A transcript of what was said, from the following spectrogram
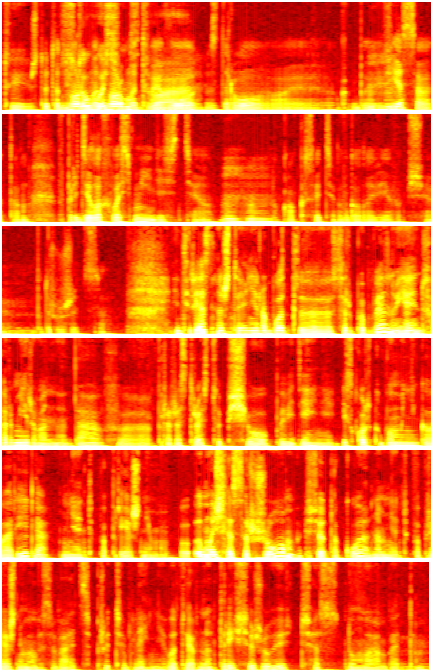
ты что это нормы, нормы твоего здорового э, как бы, угу. веса там, в пределах 80. Угу. Ну как с этим в голове вообще подружиться? Интересно, что я не работаю с РПП, но я информирована да, в, про расстройство пищевого поведения. И сколько бы мы ни говорили, мне это по-прежнему. Мы сейчас ржем, все такое, но мне это по-прежнему вызывает сопротивление. Вот я внутри сижу и сейчас думаю об этом.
